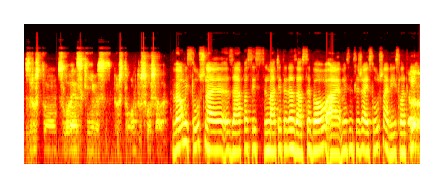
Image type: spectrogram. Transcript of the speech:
s družstvom slovenským, s družstvom Duslošala. Veľmi slušné zápasy máte teda za sebou a myslím si, že aj slušné výsledky. Ano.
